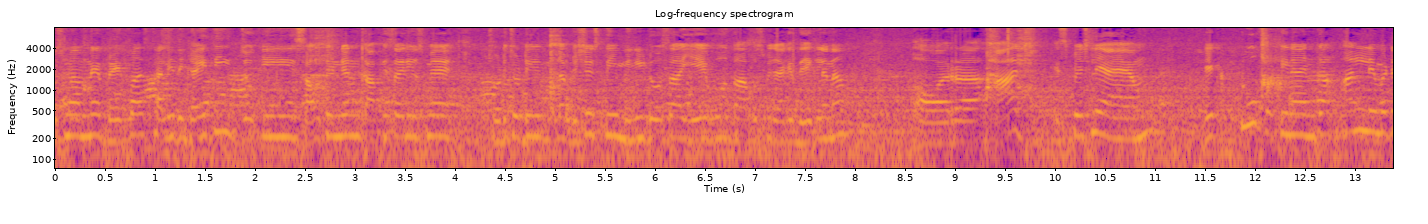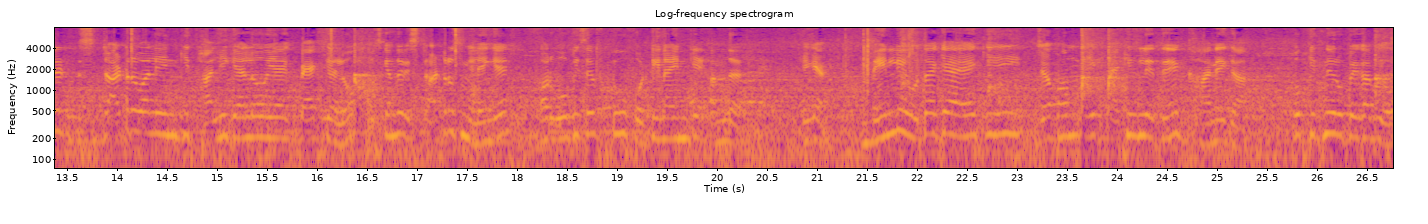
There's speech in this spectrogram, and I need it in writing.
उसमें हमने ब्रेकफास्ट थाली दिखाई थी, जो कि साउथ इंडियन काफ़ी सारी उसमें छोटी छोटी मतलब डिशेज थी मिनी डोसा, ये वो तो आप उसमें जाके देख लेना। और, आज स्पेशली आए हैं हम एक 249 का अनलिमिटेड स्टार्टर वाली इनकी थाली कह लो या एक पैक कह लो, उसके अंदर स्टार्टर्स मिलेंगे और वो भी सिर्फ़ 249 के अंदर। ठीक है? मेनली होता क्या है कि जब हम एक पैकेज लेते हैं खाने का, वो कितने रुपए का भी हो,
